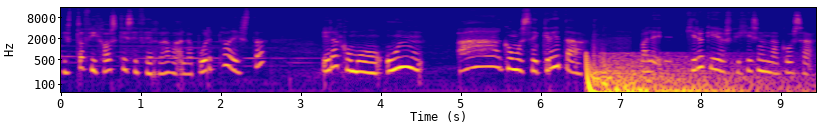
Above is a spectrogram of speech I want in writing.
Esto, fijaos que se cerraba. La puerta esta era como un... Ah, como secreta. Vale, quiero que os fijéis en una cosa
